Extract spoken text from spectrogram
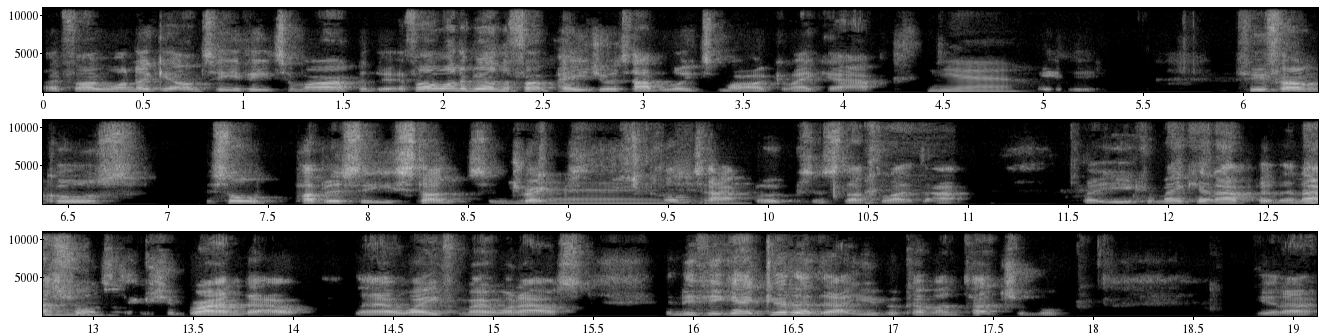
If I want to get on TV tomorrow, I can do it. If I want to be on the front page of a tabloid tomorrow, I can make it happen. Yeah. Easy. A few phone calls. It's all publicity stunts and tricks, yeah, contact sure. books and stuff like that. But you can make it happen. And that's mm. what sticks your brand out uh, away from everyone else. And if you get good at that, you become untouchable. You know?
